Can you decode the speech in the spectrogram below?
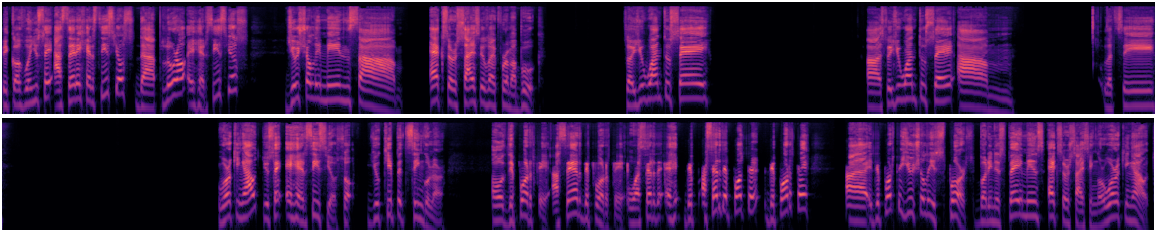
Because when you say hacer ejercicios, the plural ejercicios usually means um, exercises like from a book. So you want to say, uh, so you want to say, um, let's see, working out, you say ejercicio. So you keep it singular. O deporte, hacer deporte, o hacer, eh, hacer deporte, deporte, uh, deporte usually is sports, but in Spain means exercising or working out.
